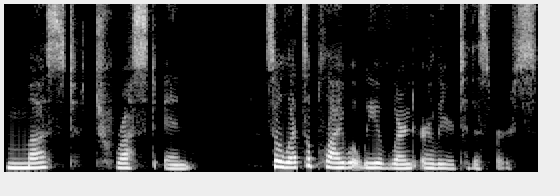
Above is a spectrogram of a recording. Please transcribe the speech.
must trust in. So let's apply what we have learned earlier to this verse.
